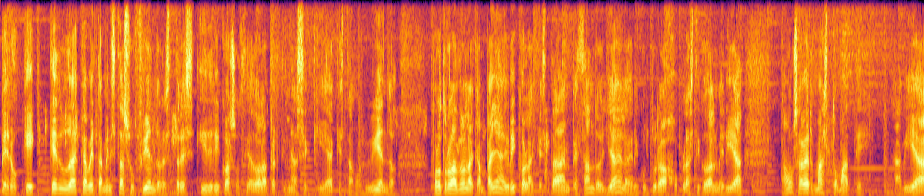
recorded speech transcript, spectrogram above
pero que, qué duda cabe, también está sufriendo el estrés hídrico asociado a la pertinaz sequía que estamos viviendo. Por otro lado, en la campaña agrícola que está empezando ya en la agricultura bajo plástico de Almería, vamos a ver más tomate. Había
